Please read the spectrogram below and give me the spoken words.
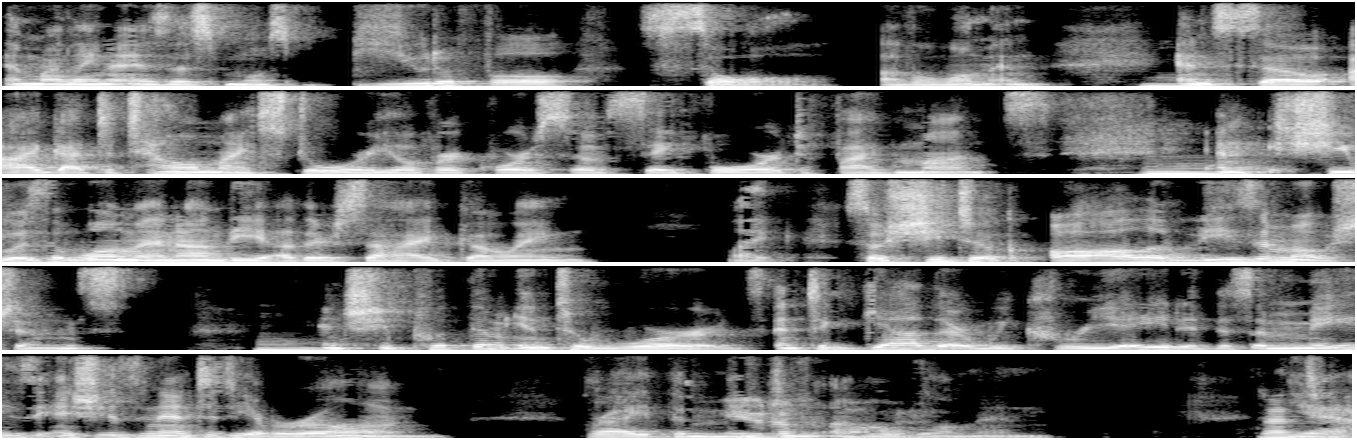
and Marlena is this most beautiful soul of a woman. Mm. And so I got to tell my story over a course of, say, four to five months. Mm. And she was the woman on the other side going, like, so she took all of these emotions mm. and she put them into words. And together we created this amazing, and she's an entity of her own, right? The making of a woman. That's yeah.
